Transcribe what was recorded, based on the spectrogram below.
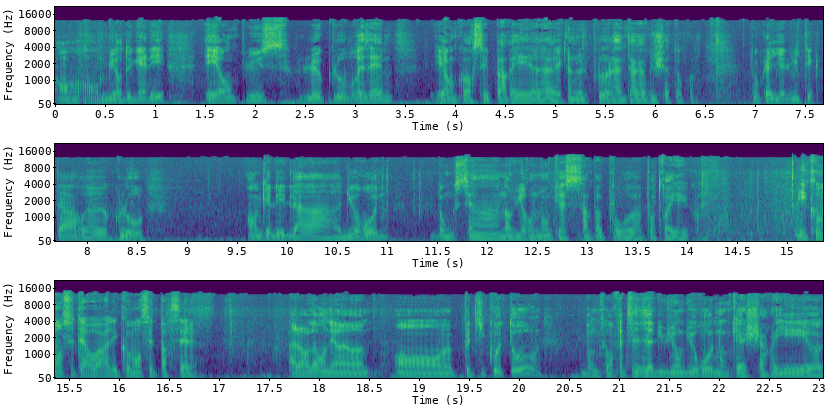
en, mur de galets et en plus le clos Brézem est encore séparé euh, avec un autre clos à l'intérieur du château. Donc là il y a 8 hectares euh, clos en galets de la, du Rhône, donc c'est un environnement qui est sympa pour, pour travailler. Quoi. Et comment ce terroir, elle est comment cette parcelle? Alors là, on est en petit coteau donc en fait, c'est les alluvions du Rhône, donc à charrier, euh,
